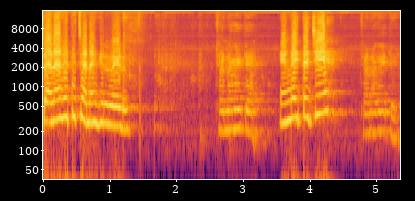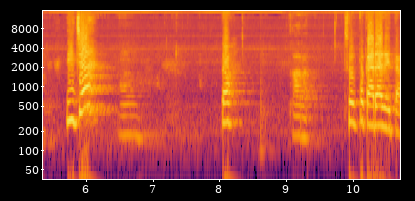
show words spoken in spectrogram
ಚೆನ್ನಾಗೈತೆ ಚೆನ್ನಾಗಿಲ್ವ ಹೇಳು ಚೆನ್ನಾಗೈತೆ. ಹೆಂಗೈತೆ ಅಜ್ಜಿ? ಚೆನ್ನಾಗೈತೆ. ನಿಜ? ಖಾರ. ಸ್ವಲ್ಪ ಖಾರ ಆಗೈತಾ?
